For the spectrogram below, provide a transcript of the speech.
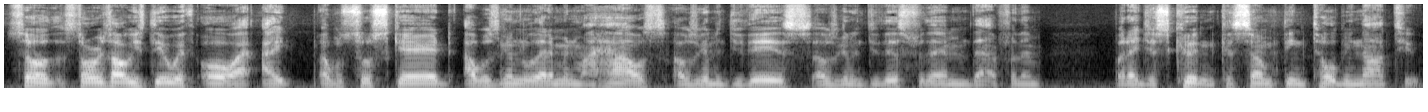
So the stories always deal with, oh, I, I, I was so scared. I was gonna let them in my house. I was gonna do this. I was gonna do this for them, that for them, but I just couldn't because something told me not to.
